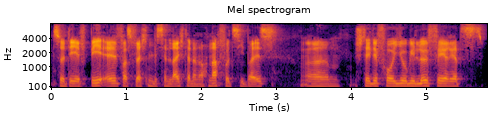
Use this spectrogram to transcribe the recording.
zur DFB 11, was vielleicht ein bisschen leichter dann auch nachvollziehbar ist. Ähm, stell dir vor, Jogi Löw wäre jetzt,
